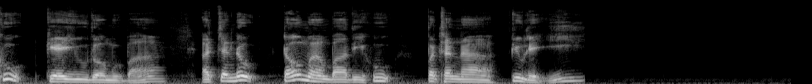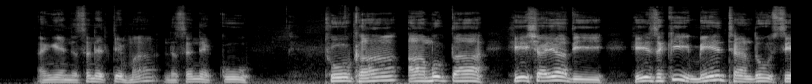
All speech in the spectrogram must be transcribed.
ခုကယ်ယူတော်မူပါအကျွန်ုပ်တောင်းပန်ပါသည်ဟုပတနာပြုလေ၏အငယ်27မှ29 ထိုအခါအာမုတ်သားဟေရှာယသည် ဟေဇကိမင်းထံသို့ဆေ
